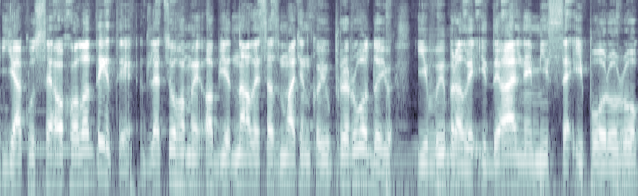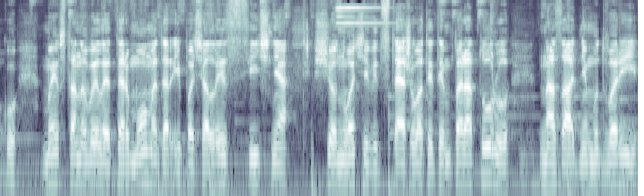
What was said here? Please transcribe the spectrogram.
як усе охолодити. Для цього ми об'єдналися з матінкою природою і вибрали ідеальне місце і пору року. Ми встановили термометр і почали з січня щоночі відстежувати температуру на задньому дворі.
